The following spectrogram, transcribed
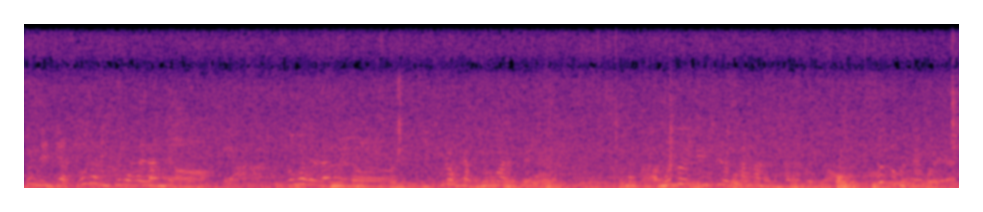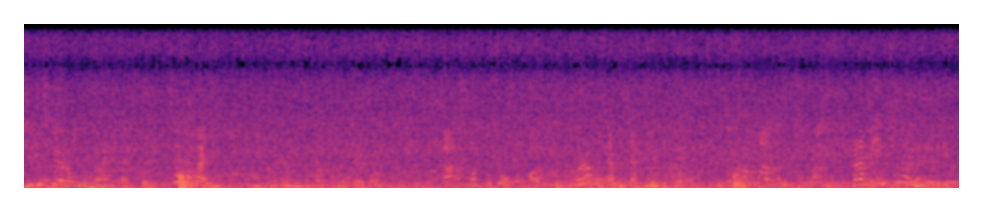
근데 이제 도다리 저거 하려면 저거 하려면은 2kg 하려면 6만 원 되고 뭐 강원도 1kg 3만 원 하거든요. 섞으면 되고 해. 밀치 여름부터 하니까 저거가 2kg 정도 섞으면 되고. 다른 것도 먹어가지고 그러면 짬짜 해도 돼. 3만 원치만 그러면 1kg만 해드릴까?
